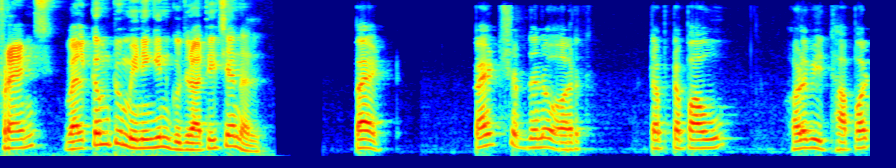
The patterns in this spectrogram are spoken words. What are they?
Friends welcome to meaning in Gujarati channel pat pat શબ્દનો અર્થ ટપટપાવવું હળવી થાપટ,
